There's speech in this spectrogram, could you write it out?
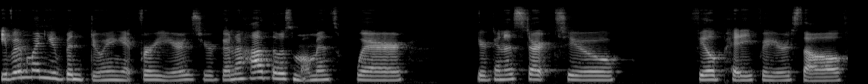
even when you've been doing it for years, you're going to have those moments where you're going to start to feel pity for yourself.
